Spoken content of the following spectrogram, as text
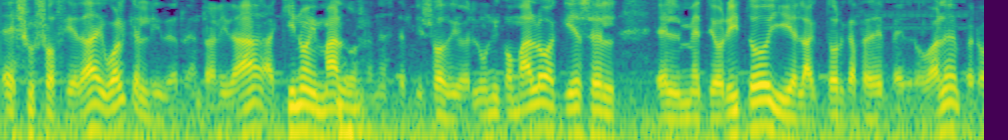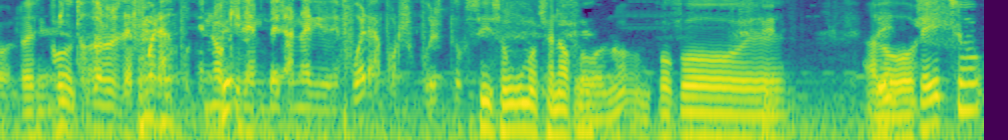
eh, su sociedad, igual que el líder. En realidad, aquí no hay malos en este episodio. El único malo aquí es el, el meteorito y el actor que hace de Pedro, ¿vale? Pero el resto... Y todos los de fuera, porque no quieren ver a nadie de fuera, por supuesto. Sí, son como xenófobos, ¿no? Un poco... eh, a de, los... de hecho,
